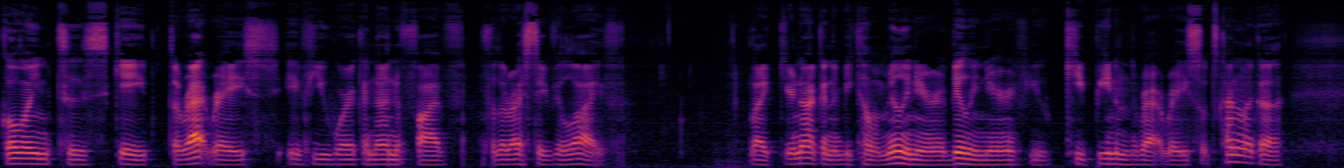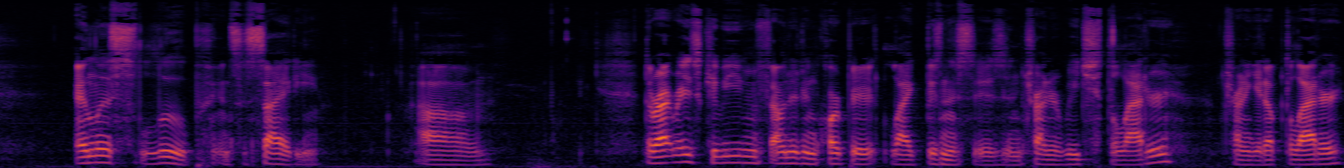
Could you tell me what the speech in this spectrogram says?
going to escape the rat race if you work a 9 to 5 for the rest of your life. Like, you're not going to become a millionaire or a billionaire if you keep being in the rat race. So it's kind of like a endless loop in society. Um, the rat race could be even founded in corporate like businesses and trying to reach the ladder, trying to get up the ladder.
